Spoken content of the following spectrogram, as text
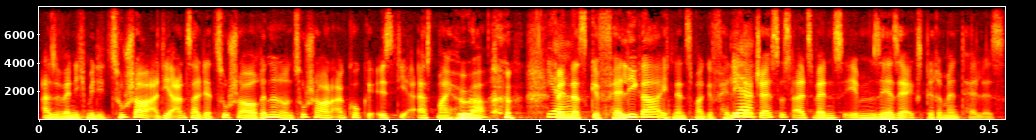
also wenn ich mir die Zuschauer, die Anzahl der Zuschauerinnen und Zuschauer angucke, ist die erstmal höher, ja. wenn das gefälliger, ich nenne es mal gefälliger ja. Jazz ist, als wenn es eben sehr, sehr experimentell ist.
